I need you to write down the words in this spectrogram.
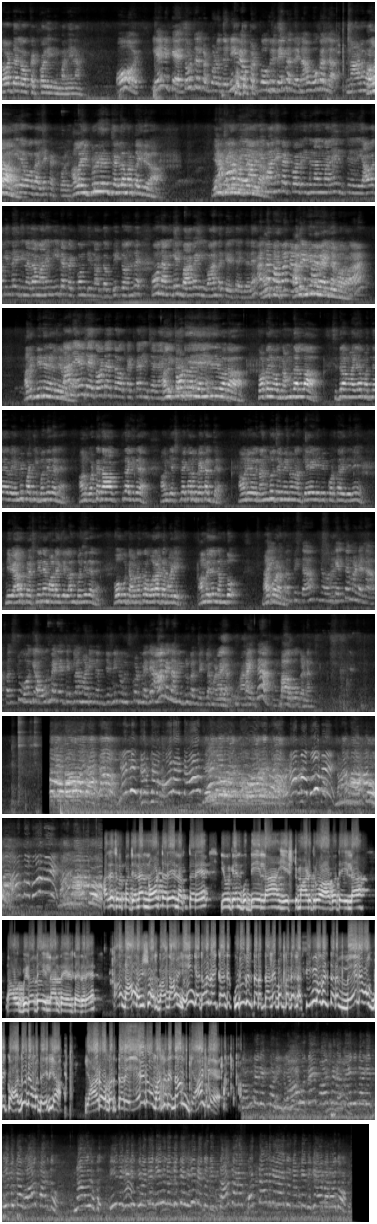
ತೋಟದಲ್ಲಿ ಹೋಗಿ ಕಟ್ಕೊಳ್ಳಿ ನಿಮ್ಮ ಮನೇನ. ಓ ಏನಕ್ಕೆ? ತೋಟದಲ್ಲಿ ಕಟ್ಕೊಳ್ಳೋದು? ನೀವೇ ಕಟ್ಕೊ ಹೋಗ್ರಿ ಬೇಕಾದ್ರೆ ನಾವು ಹೋಗಲ್ಲ. ನಾನು ಅಲ್ಲ. ಹೋಗಲ್ಲ, ನೀವೇ ಹೋಗಲ್ಲೇ ಕಟ್ಕೊಳ್ಳಿ. ಅಲ್ಲ ಇಬ್ರು ಏನಕ್ಕೆ ಜಗಳ ಮಾಡ್ತಾ ಇದ್ದೀರಾ? ಏನಕ್ಕೆ ಜಗಳ ಮಾಡ್ತಾ ಇದ್ದೀರಾ? ಮನೆ ಕಟ್ಕೊಳ್ರಿ ಇದು ನನ್ನ ಮನೆ ಯಾವತ್ತಿಂದ ಇದೀನಲ್ಲ ಮನೆ ನೀಟಾಗಿ ಕಟ್ಕೊಂತೀನಿ ನಾವು ದಬ್ಬಿಟ್ಟು ಅಂದ್ರೆ ಓ ನನ್ಗೇನ್ ಭಾಗ ಇಲ್ವಾ ಅಂತ ಕೇಳ್ತಾ ಇದ್ದಾಳೆ ಅಲ್ಲ ಅದಕ್ಕೆ- ಮಾವ ಅದಕ್ಕೆ ಹೇಳ್ದೆ ಇವಾಗ? ನೀನೇನ್ ಹೇಳಿದೆ ನಾನು? ಹೇಳ್ದೆ ತೋಟ ಹತ್ರ ಹೋಗಿ ಕಟ್ಕ ನೀನ್ ಚೆನ್ನಾಗಿ ಅಲ್ಲಿ ತೋಟದಲ್ಲಿ ಎಲ್ಲಿದೆ ಇವಾಗ? ತೋಟ ಇವಾಗ ನಮ್ದಲ್ಲ. ಸಿದ್ದರಾಮಯ್ಯ ಮತ್ತೆ ಎಂ ಬಿ ಪಾಟೀಲ್ ಬಂದಿದ್ದಾನೆ. ಅವ್ನಿಗೆ ಹೊಟ್ಟೆ ದಾಪದಾಗಿದೆ. ಅವ್ನಿಗೆ ಎಷ್ಟು ಬೇಕಾದ್ರೂ ಬೇಕಂತೆ. ಅವನು ಇವಾಗ ನಂದು ಜಮೀನು ನಾನು ಕೆ ಇ ಡಿ ಕೊಡ್ತಾ ಇದ್ದೀನಿ. ನೀವು ಯಾರು ಪ್ರಶ್ನೆನೇ ಮಾಡಂಗಿಲ್ಲ ಅಂತ ಬಂದಿದ್ದಾನೆ. ಹೋಗ್ಬಿಟ್ಟು ಅವನ ಹತ್ರ ಹೋರಾಟ ಮಾಡಿ. ಆಮೇಲೆ ನಮ್ದು. ಮಾಡ್ಕೊಡೋಣ ಸಂಪ್ರೀತಾ ನಾವ್ ಒಂದ್ ಕೆಲ್ಸ ಮಾಡೋಣ. ಫಸ್ಟ್ ಹೋಗಿ ಅವ್ರ ಮೇಲೆ ಜಗಳ ಮಾಡಿ ನಮ್ ಜಮೀನು ಉಳಿಸ್ಕೊಂಡ್ಮೇಲೆ ಆಮೇಲೆ ನಾವಿಬ್ರು ಬಂದ್ ಜಗಳ ಮಾಡೋಣ. ಆಯ್ತಾ? ಬಾ ಹೋಗೋಣ. ಆದ್ರೆ ಸ್ವಲ್ಪ ಜನ ನೋಡ್ತಾರೆ ನಗ್ತಾರೆ ಇವ್ರಿಗೇನ್ ಬುದ್ಧಿ ಇಲ್ಲ ಎಷ್ಟು ಮಾಡಿದ್ರು ಆಗೋದೇ ಇಲ್ಲ ಅವ್ರು ಬಿಡೋದೇ ಇಲ್ಲ ಅಂತ ಹೇಳ್ತಾ ಇದಾರೆ. ಆ ನಾವ್ ಮನುಷ್ಯ ಅಲ್ವಾ? ನಾವ್ ಹೆಂಗ್ ಎದೊಳ್ಬೇಕಂದ್ರೆ ಕುರಿಗಳ ತರ ತಲೆ ಬಗ್ಗೋದಲ್ಲ ಸಿಂಹಗಳ ತರ ಮೇಲೆ ಹೋಗ್ಬೇಕು ಅದು ನಮ್ಮ ಧೈರ್ಯ. ಯಾರೋ ಬರ್ತಾರೆ ಏನೋ ಮಾಡ್ತಾರೆ ನಮ್ಗೆ ಯಾಕೆ? ನಾವು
